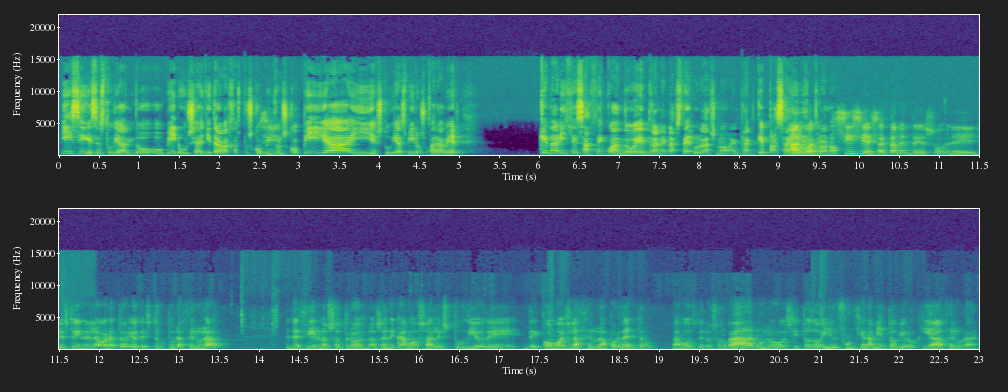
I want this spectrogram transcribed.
y sigues estudiando virus, y allí trabajas pues con microscopía y estudias virus para ver qué narices hacen cuando entran en las células, ¿no? En plan, ¿qué pasa ahí dentro, no? Sí, sí, exactamente eso. Eh, yo estoy en el laboratorio de estructura celular, es decir, nosotros nos dedicamos al estudio de, de cómo es la célula por dentro, vamos, de los orgánulos y todo, y el funcionamiento, biología celular,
